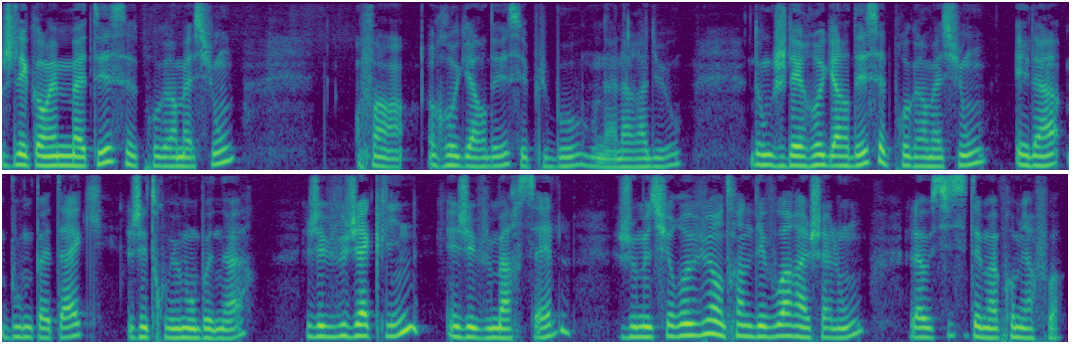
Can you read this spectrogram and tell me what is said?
je l'ai quand même maté, cette programmation. Enfin, regardé, c'est plus beau, on à la radio. Donc je l'ai regardé, cette programmation, et là, boum patac, j'ai trouvé mon bonheur. J'ai vu Jacqueline et j'ai vu Marcel. Je me suis revue en train de les voir à Chalon. Là aussi, c'était ma première fois.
